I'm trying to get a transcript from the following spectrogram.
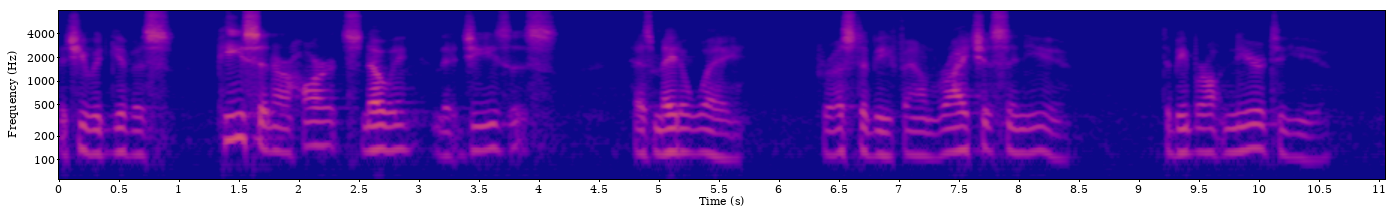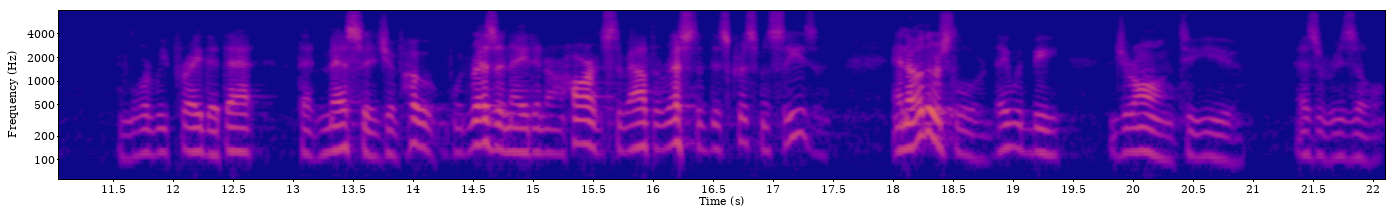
that you would give us peace in our hearts, knowing that Jesus has made a way for us to be found righteous in you, to be brought near to you. And Lord, we pray that that, that message of hope would resonate in our hearts throughout the rest of this Christmas season. And others, Lord, they would be drawn to you as a result.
